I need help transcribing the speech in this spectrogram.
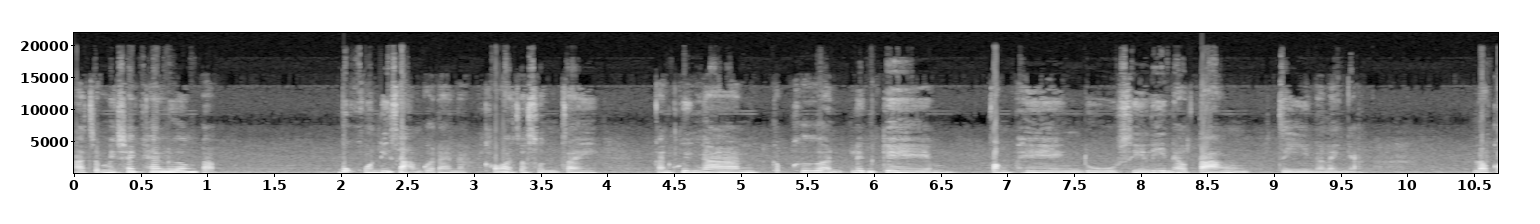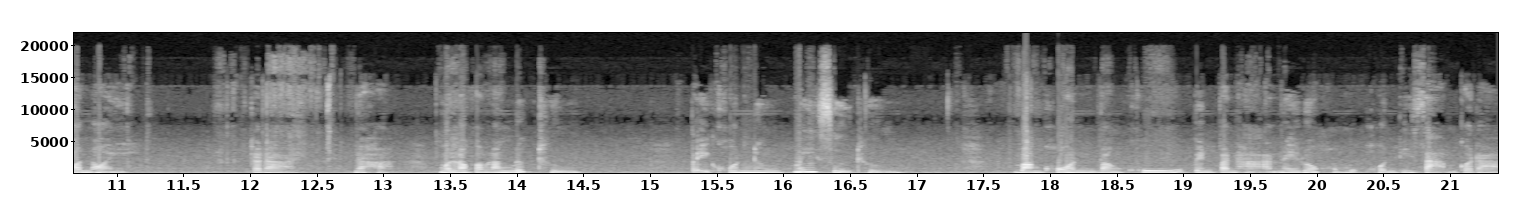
อาจจะไม่ใช่แค่เรื่องแบบ บุคคลที่สามก็ได้นะ เขาอาจจะสนใจการคุยงานกับเพื่อน เล่นเกม ฟังเพลง ดูซีรีส์แนวตั้งจีนอะไรเงี้ย แล้วก็หน่อยก็ได้นะคะ เหมือนเรากำลังนึกถึง แต่อีกคนนึงไม่สื่อถึง บางคนบางคู่เป็นปัญหาในเรื่องของบุคคลที่สามก็ได้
